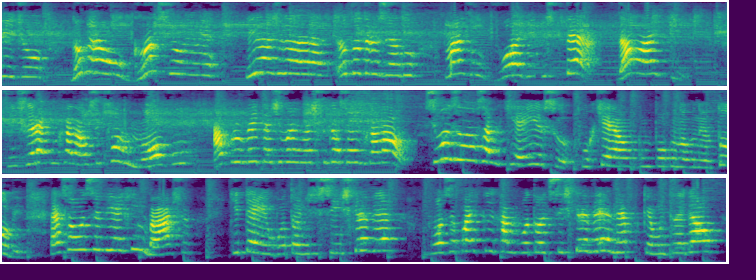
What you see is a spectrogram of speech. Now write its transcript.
vídeo do canal Glacioliner E hoje galera, eu tô trazendo mais um vlog. Espera, dá like, se inscreve no canal se for novo Aproveita e ativa as notificações do canal. Se você não sabe o que é isso, porque é algo um pouco novo no YouTube É só você vir aqui embaixo, que tem o botão de se inscrever. Você pode clicar no botão de se inscrever, né, porque é muito legal.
